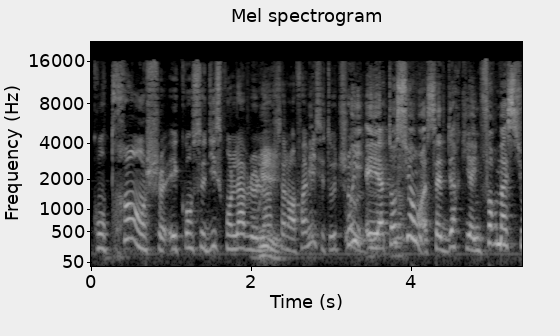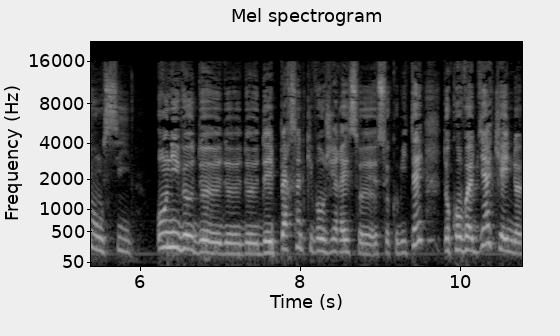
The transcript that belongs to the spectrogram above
qu'on tranche et qu'on se dise qu'on lave le Oui. linge sale en famille, c'est autre chose. Oui, et attention, ça veut dire qu'il y a une formation aussi au niveau de, de- de- des personnes qui vont gérer ce, ce comité. Donc on voit bien qu'il y a une,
